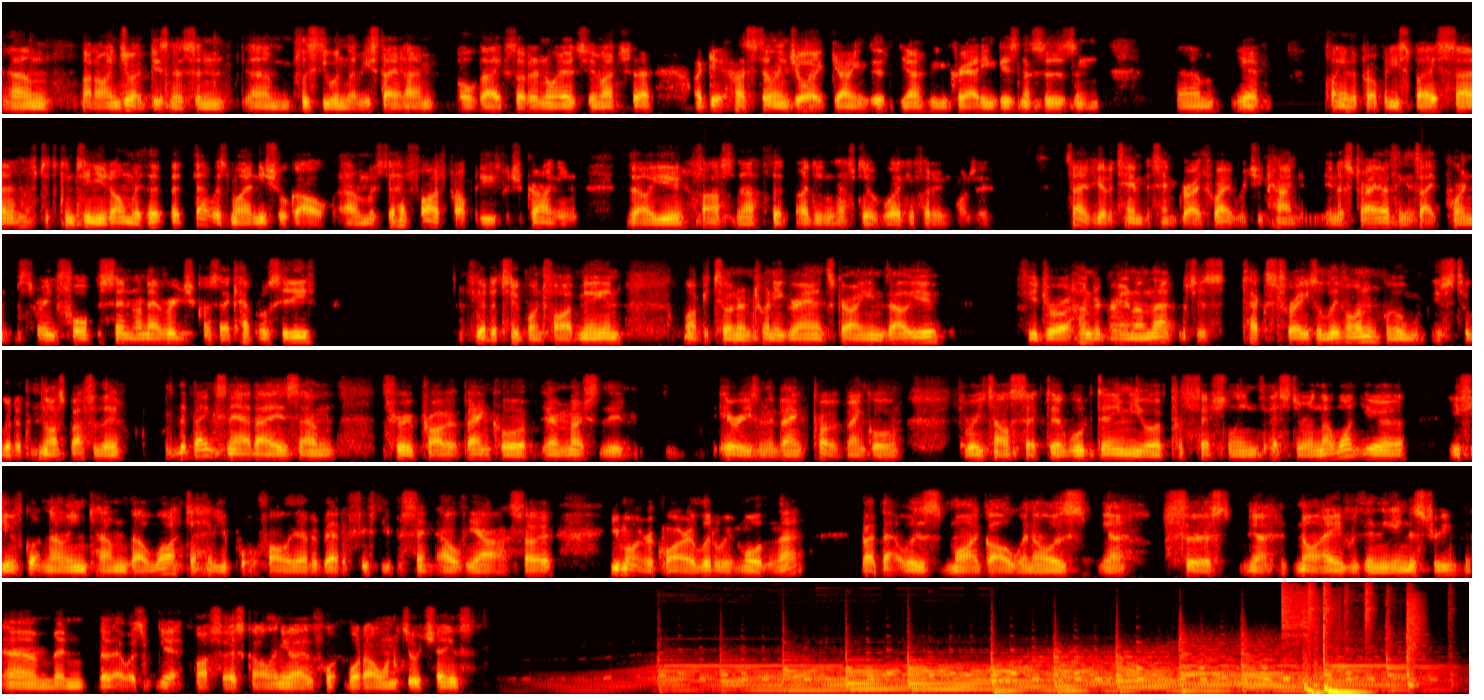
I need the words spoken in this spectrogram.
Um, but I enjoy business, and um, Felicity wouldn't let me stay home all day because I'd annoy her too much. So I get, I still enjoy going to, you know, in creating businesses and, um, yeah, playing in the property space. So I've just continued on with it. But that was my initial goal, um, was to have five properties which are growing in value fast enough that I didn't have to work if I didn't want to. So if you've got a 10% growth rate, which you can't in Australia, I think it's 8.34% on average across our capital cities. If you've got a 2.5 million, might be 220 grand, it's growing in value. If you draw 100 grand on that, which is tax free to live on, well, you've still got a nice buffer there. The banks nowadays, um, through private bank or you know, most of the areas in the bank, private bank or the retail sector, will deem you a professional investor and they want you if you've got no income, they'll like to have your portfolio at about a 50% LVR. So you might require a little bit more than that. But that was my goal when I was, you know, first, you know, naive within the industry. Um, and but that was, yeah, my first goal anyway, what, what I wanted to achieve.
